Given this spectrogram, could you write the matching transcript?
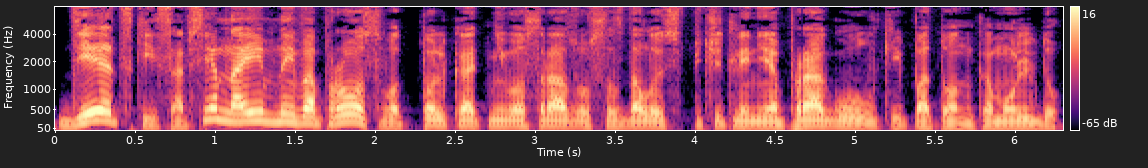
Детский, совсем наивный вопрос, вот только от него сразу создалось впечатление прогулки по тонкому льду.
